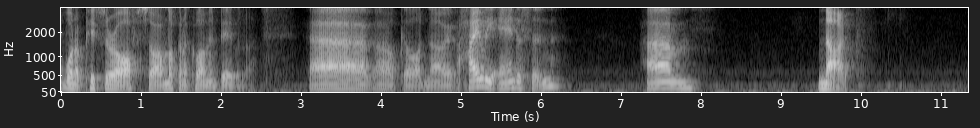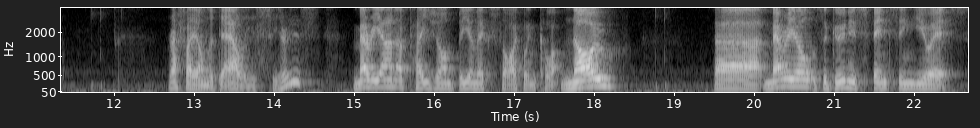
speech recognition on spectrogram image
want to piss her off, so I'm not going to climb in bed with her. Uh, oh God, no. Haley Anderson. Um, no. Rafael Nadal. Are you serious? Mariana Pajon BMX cycling club. No. Uh, Mariel Zagunis fencing US.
